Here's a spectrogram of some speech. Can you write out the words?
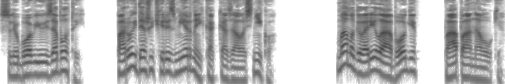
с любовью и заботой, порой даже чрезмерной, как казалось Нику. Мама говорила о Боге, папа о науке.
